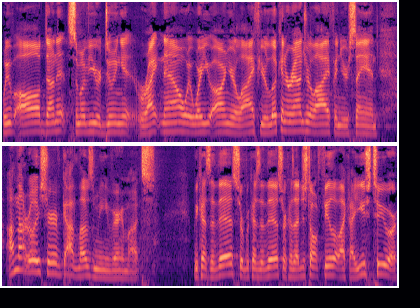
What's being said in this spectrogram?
We've all done it. Some of you are doing it right now where you are in your life. You're looking around your life and you're saying, I'm not really sure if God loves me very much because of this or because of this or because I just don't feel it like I used to or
